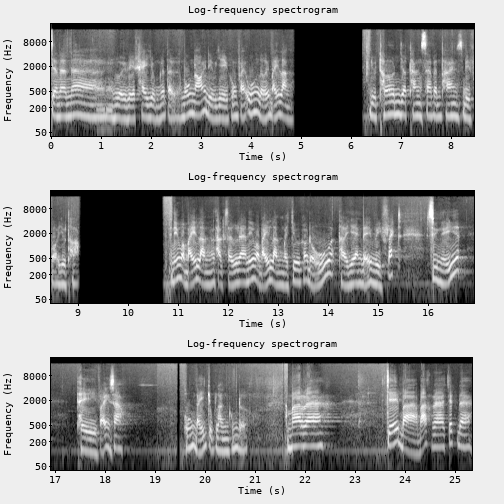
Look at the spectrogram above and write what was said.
Cho nên người việt hay dùng cái từ, muốn nói điều gì cũng phải uống lưỡi bảy lần you turn your tongue seven times before you talk. Nếu mà bảy lần, thật sự ra nếu mà bảy lần mà chưa có đủ thời gian để reflect, suy nghĩ thì phải làm sao? Uống bảy chục lần cũng được. Mara chế bà bát ra, chất đa.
